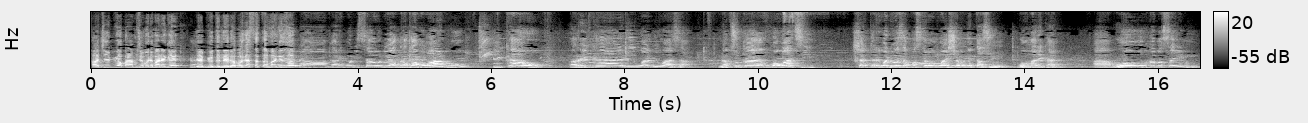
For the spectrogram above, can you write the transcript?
hajibiwa bana mjemoni banenge de bio donner abo kasa tamanizo na garimoni sound ya kangabo wangu ikao rikari wadiwaza. Natsuka kwa wati shankari wadiwaza paske wangu waishe Etats-Unis wa Marekani. Ah wo hapa sainu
